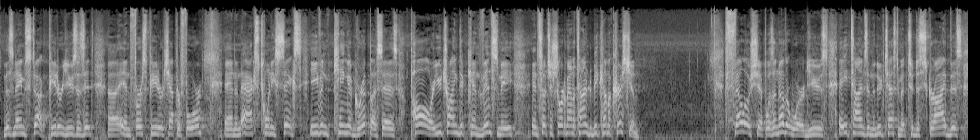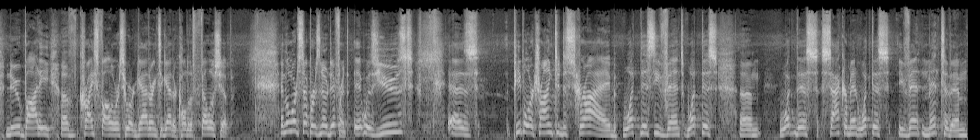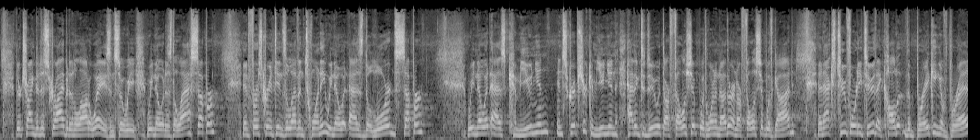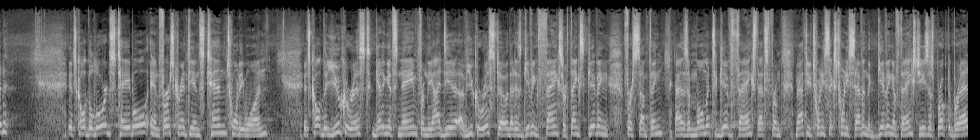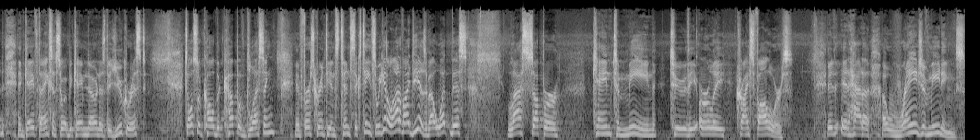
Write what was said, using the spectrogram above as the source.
This name stuck. Peter uses it uh, in 1 Peter chapter 4 and in Acts 26 even King Agrippa says, "Paul, are you trying to convince me in such a short amount of time to become a Christian?" Fellowship was another word used eight times in the New Testament to describe this new body of Christ followers who are gathering together, called it a fellowship. And the Lord's Supper is no different. It was used as people are trying to describe what this event, what this um, what this sacrament, what this event meant to them. They're trying to describe it in a lot of ways. And so we, we know it as the Last Supper. In 1 Corinthians 11 20, we know it as the Lord's Supper. We know it as communion in Scripture, communion having to do with our fellowship with one another and our fellowship with God. In Acts 2.42, they called it the breaking of bread. It's called the Lord's table in 1 Corinthians 10.21. It's called the Eucharist, getting its name from the idea of Eucharisto, that is giving thanks or thanksgiving for something as a moment to give thanks. That's from Matthew 26, 27, the giving of thanks. Jesus broke the bread and gave thanks, and so it became known as the Eucharist. It's also called the cup of blessing in 1 Corinthians 10, 16. So we get a lot of ideas about what this Last Supper came to mean to the early Christ followers. It, it had a, a range of meanings.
